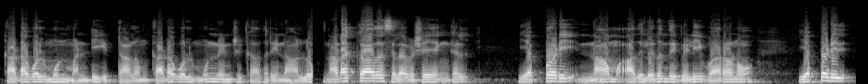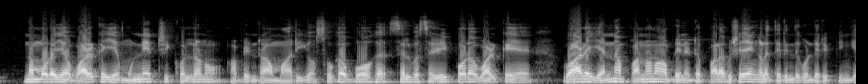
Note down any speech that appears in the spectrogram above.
கடவுள் முன் மண்டியிட்டாலும் கடவுள் முன் நின்று கதறினாலும் நடக்காத சில விஷயங்கள் எப்படி நாம் அதிலிருந்து வெளி வரணும் எப்படி நம்முடைய வாழ்க்கையை முன்னேற்றி கொள்ளணும் அப்படின்ற மாதிரியும் சுகபோக செல்வ செழிப்போட வாழ்க்கையை வாழ என்ன பண்ணணும் அப்படின்ட்டு பல விஷயங்களை தெரிந்து கொண்டிருப்பீங்க.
